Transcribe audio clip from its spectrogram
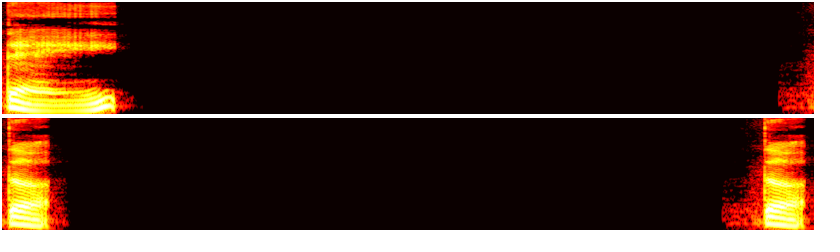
得的的。得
